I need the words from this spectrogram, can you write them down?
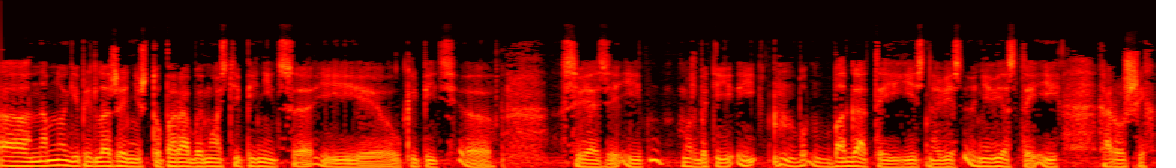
на многие предложения, что пора бы ему остепениться и укрепить э, связи, и, может быть, и, и богатые есть невесты и хороших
